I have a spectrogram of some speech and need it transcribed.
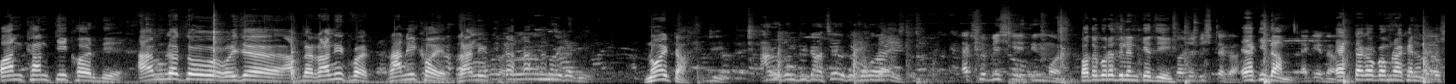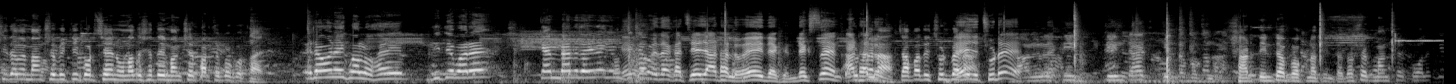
পান খান কি খয়ের দিয়ে? আমরা তো ওই যে আপনার রানী খয়ের। রানী খয়ের। রানী খয়ের। নয়টা জি। আর দুইটা আছে? কত করে দিলেন কেজি? টাকা। একই দাম? এক টাকা কম রাখেন বেশি দামে মাংস বিক্রি করছেন ওনাদের সাথে মাংসের পার্থক্য কোথায়? এটা অনেক ভালো হয় দিতে পারে ক্যাম্পানে জানি না কিন্তু। দেখাচ্ছে এই যে আঠালো এই দেখেন দেখছেন? ছুটবে আঠালো। না চাপাতি ছুটবে এই যে ছুটে? সাড়ে তিনটা বকনা। তিনটা দর্শক মাংসের কোয়ালিটি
